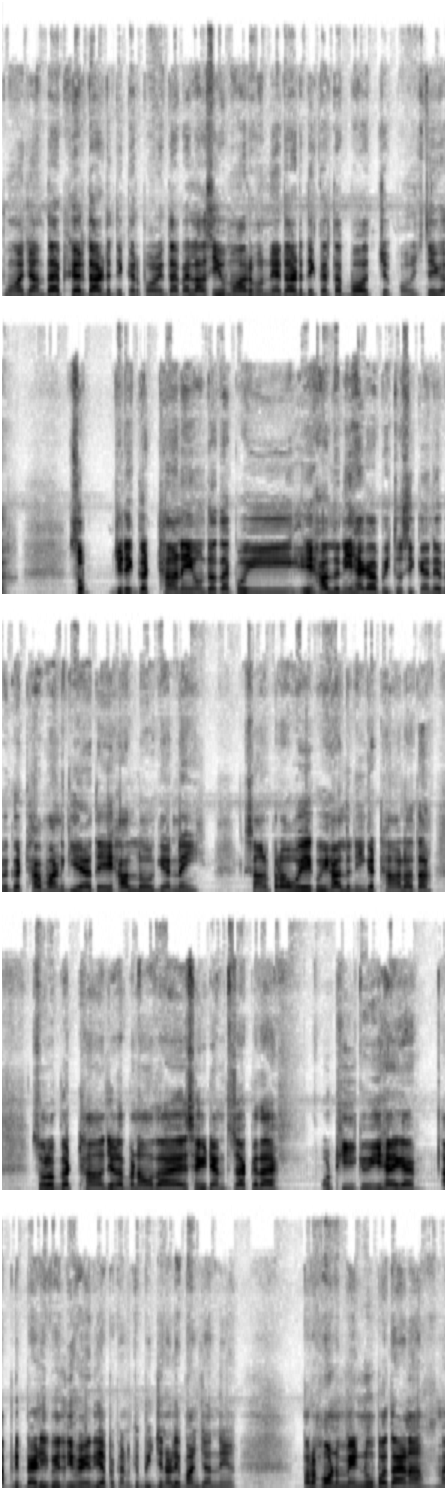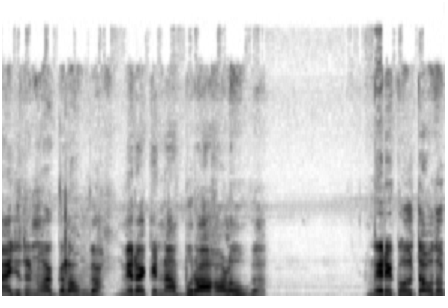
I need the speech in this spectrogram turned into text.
ਧੂਆਂ ਜਾਂਦਾ ਫਿਰ ਤੁਹਾਡੇ ਤਿੱਕਰ ਪਹੁੰਚਦਾ ਪਹਿਲਾਂ ਅਸੀਂ ਬਿਮਾਰ ਹੁੰਨੇ ਹਾਂ, ਤੁਹਾਡੇ ਤਿੱਕਰ ਤਾਂ ਬਹੁਤ ਚ ਪਹੁੰਚਦੇਗਾ। ਸੋ ਜਿਹੜੇ ਗੱਠਾਂ ਨੇ ਉਹਦਾ ਤਾਂ ਕੋਈ ਇਹ ਹੱਲ ਨਹੀਂ ਹੈਗਾ ਵੀ ਤੁਸੀਂ ਕਹਿੰਦੇ ਵੀ ਗੱਠਾ ਬਣ ਗਿਆ ਤੇ ਇਹ ਹੱਲ ਹੋ ਗਿਆ। ਨਹੀਂ ਕਿਸਾਨ ਭਰਾਓ ਇਹ ਕੋਈ ਹੱਲ ਨਹੀਂ ਗੱਠਾਂ ਵਾਲਾ ਤਾਂ। ਚਲੋ ਗੱਠਾਂ ਜਿਹੜਾ ਬਣਾਉਂਦਾ ਹੈ ਸਹੀ ਟਾਈਮ ਤੇ ਚੱਕਦਾ ਉਹ ਠੀਕ ਵੀ ਹੈਗਾ ਆਪਣੀ ਪੈਲੀ ਵੇਲੀ ਹੋ ਜਾਂਦੀ ਆਪਾਂ ਕਣਕ ਬੀਜਣ ਵਾਲੇ ਬਣ ਜਾਂਦੇ ਆ ਪਰ ਹੁਣ ਮੈਨੂੰ ਪਤਾ ਹੈ ਨਾ ਮੈਂ ਜਦੋਂ ਤੈਨੂੰ ਅੱਗ ਲਾਉਂਗਾ ਮੇਰਾ ਕਿੰਨਾ ਬੁਰਾ ਹਾਲ ਹੋਊਗਾ। ਮੇਰੇ ਕੋਲ ਤਾਂ ਉਦੋਂ,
